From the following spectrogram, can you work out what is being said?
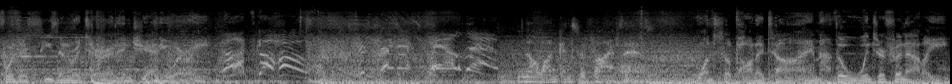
for the season return in January. Let's go home! You're trying to kill them! No one can survive this. Once Upon a Time, the winter finale.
